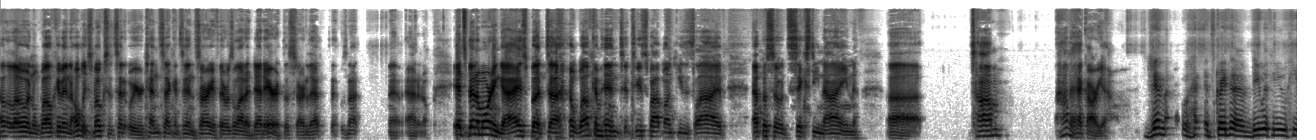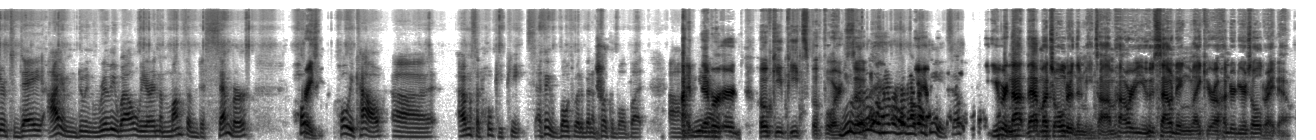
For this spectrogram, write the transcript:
Hello and welcome in. Holy smokes, it said we were 10 seconds in. Sorry if there was a lot of dead air at the start of that. That was not, uh, I don't know. It's been a morning, guys, but uh, welcome in to Two Spot Monkeys Live, episode 69. Uh, Tom, how the heck are you? Jim, it's great to be with you here today. I am doing really well. We are in the month of December. Crazy. Holy cow. Uh, I almost said Hokey Pete's. I think both would have been applicable, but um, I've never know, heard Hokey Pete's before. You so. literally have never heard Hokey Pete's. So. You are not that much older than me, Tom. How are you sounding like you're 100 years old right now?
